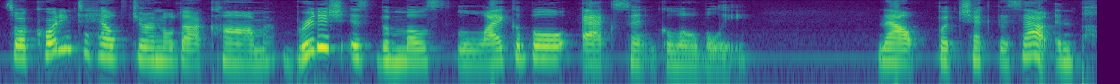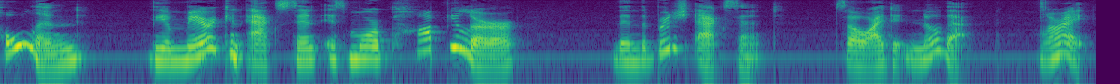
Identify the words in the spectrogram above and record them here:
So according to healthjournal.com, British is the most likable accent globally. Now, but check this out. In Poland, the American accent is more popular than the British accent. So I didn't know that. All right.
